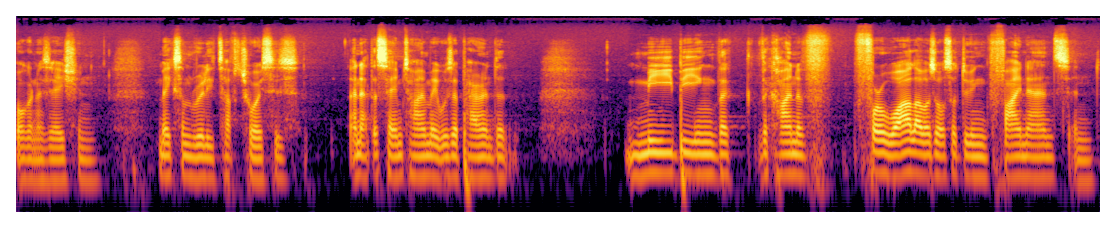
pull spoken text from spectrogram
organization, make some really tough choices. And at the same time, it was apparent that me being the, the kind of, for a while, I was also doing finance and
